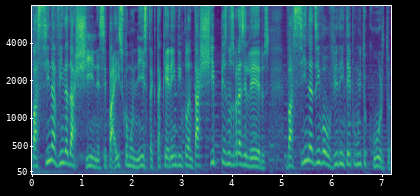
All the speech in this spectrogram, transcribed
Vacina vinda da China, esse país comunista que está querendo implantar chips nos brasileiros. Vacina desenvolvida em tempo muito curto.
